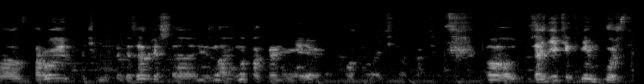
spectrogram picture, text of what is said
а второй почему-то без адреса, не знаю, ну, по крайней мере, можно найти на карте. Зайдите к ним в гости.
